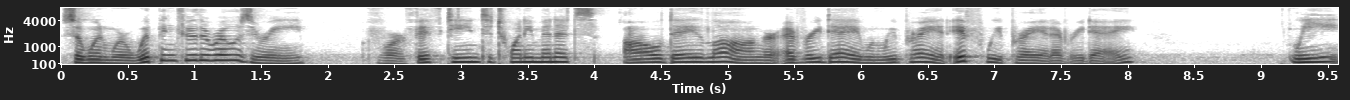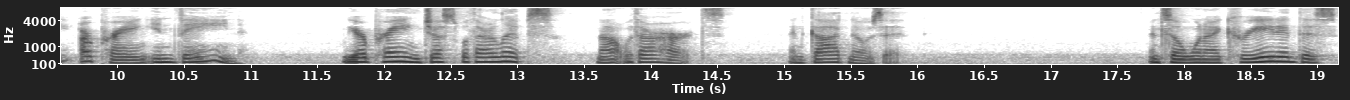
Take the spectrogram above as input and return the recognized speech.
So when we're whipping through the rosary, for 15 to 20 minutes all day long or every day when we pray it, if we pray it every day, we are praying in vain. We are praying just with our lips, not with our hearts. And God knows it. And so when I created this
